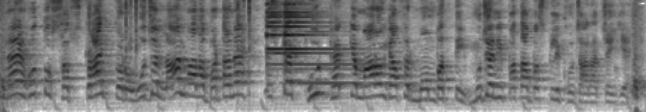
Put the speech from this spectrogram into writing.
नए हो तो सब्सक्राइब करो, वो जो लाल वाला बटन है, उस पर फूट फेंक के मारो या फिर मोमबत्ती, मुझे नहीं पता, बस क्लिक हो जाना चाहिए।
